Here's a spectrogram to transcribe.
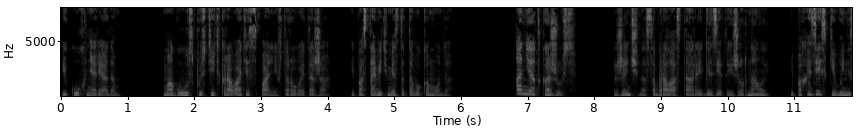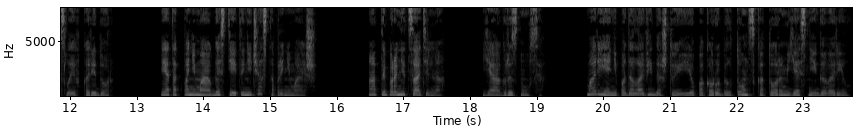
и кухня рядом. Могу спустить кровать из спальни второго этажа и поставить вместо того комода. А не откажусь. Женщина собрала старые газеты и журналы и по-хозяйски вынесла их в коридор. Я так понимаю, гостей ты не часто принимаешь? А ты проницательна. Я огрызнулся. Мария не подала вида, что ее покоробил тон, с которым я с ней говорил.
